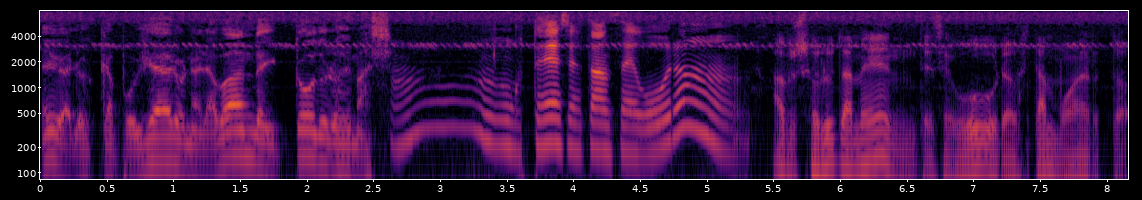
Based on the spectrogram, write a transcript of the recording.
eh, a los que apoyaron a la banda y todos los demás. Mm, ¿Ustedes están seguros? Absolutamente seguro, están muertos.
